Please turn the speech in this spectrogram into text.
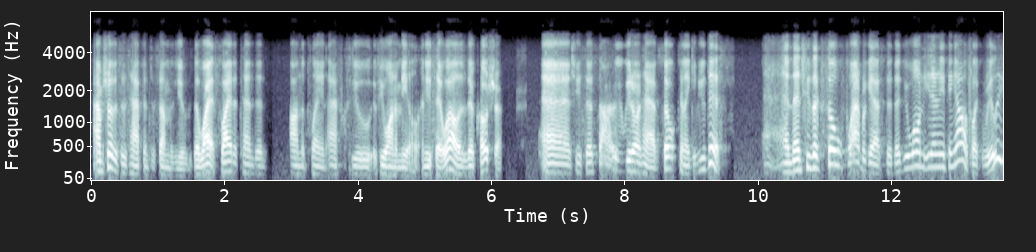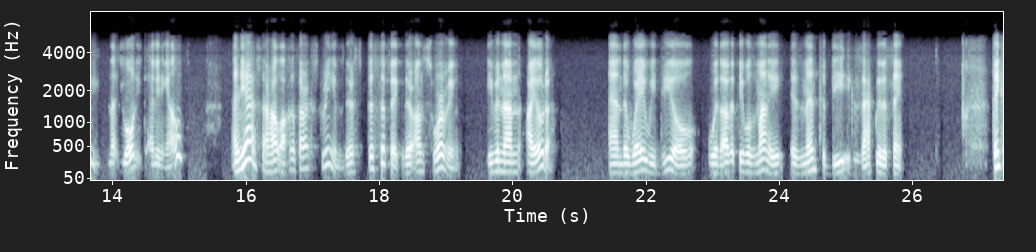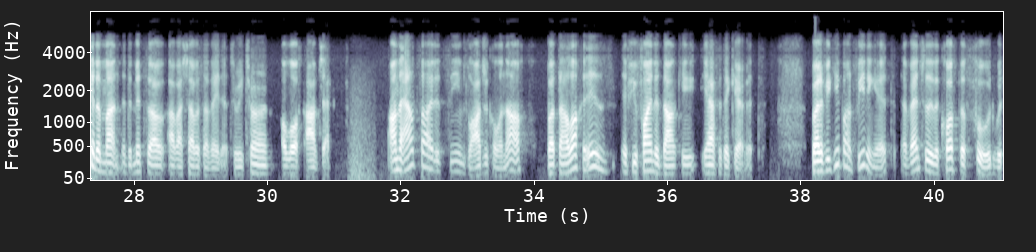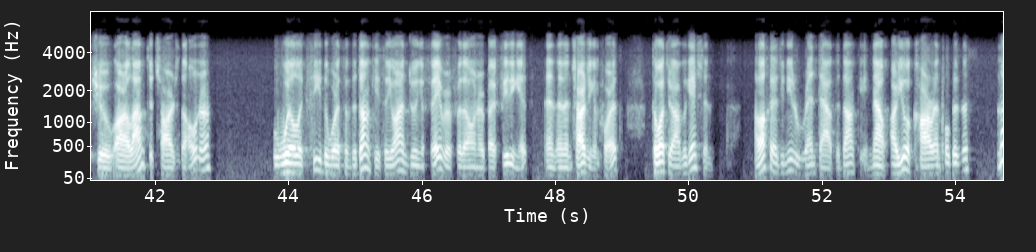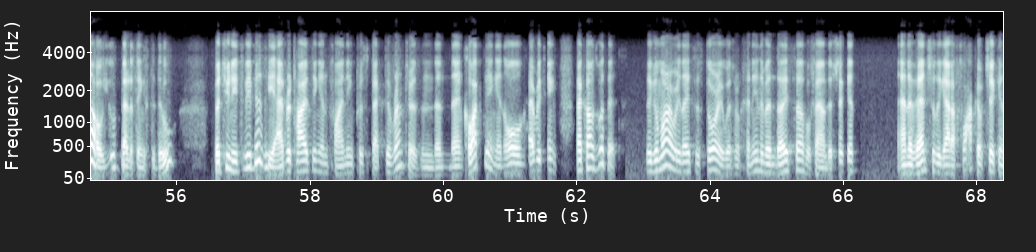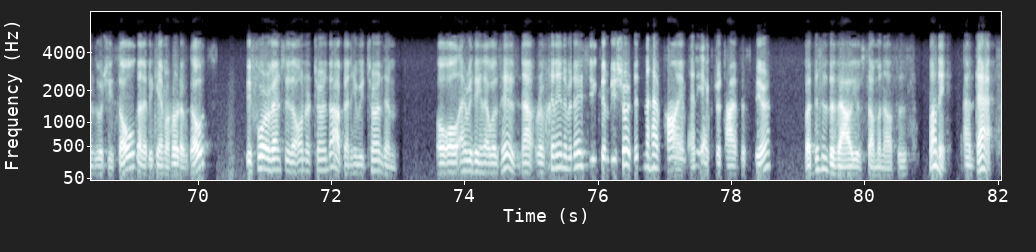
I'm sure this has happened to some of you. The white flight attendant on the plane asks you if you want a meal, and you say, "Well, is there kosher?" And she says, "Sorry, we don't have. So can I give you this?" And then she's like so flabbergasted that you won't eat anything else. Like, really? You won't eat anything else? And yes, our halachas are extreme. They're specific. They're unswerving, even on iota. And the way we deal with other people's money is meant to be exactly the same. Think of the, the mitzvah of Hashavas Aveda, to return a lost object. On the outside, it seems logical enough, but the halacha is if you find a donkey, you have to take care of it. But if you keep on feeding it, eventually the cost of food, which you are allowed to charge the owner, will exceed the worth of the donkey. So you aren't doing a favor for the owner by feeding it and, and then charging him for it. So what's your obligation? Halacha is you need to rent out the donkey. Now, are you a car rental business? No, you have better things to do. But you need to be busy advertising and finding prospective renters and then collecting and all everything that comes with it. The Gemara relates a story with Chanina ben Dosa, who found a chicken and eventually got a flock of chickens which he sold, and it became a herd of goats. Before eventually the owner turned up and he returned him all, everything that was his. Now Rav Chanina ben you can be sure, didn't have time, any extra time to spare, but this is the value of someone else's money, and that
